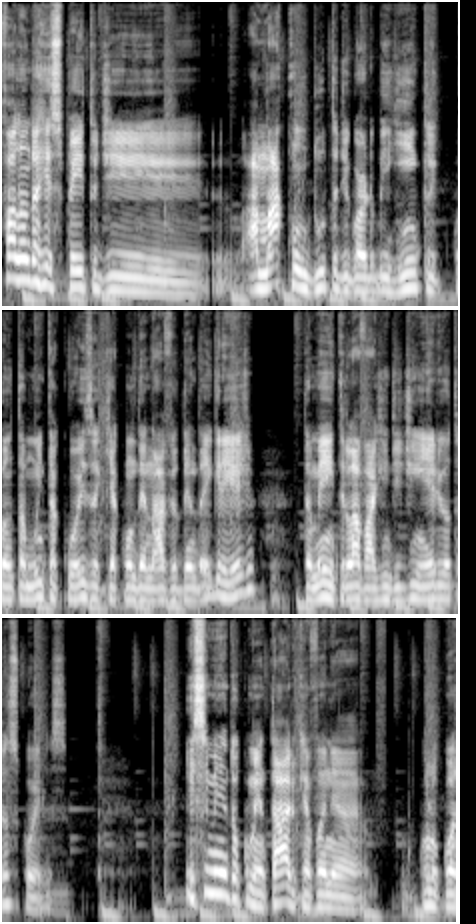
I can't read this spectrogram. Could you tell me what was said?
falando a respeito de a má conduta de Gordon B. Hinckley quanto a muita coisa que é condenável dentro da igreja, também entre lavagem de dinheiro e outras coisas. Esse mini documentário que a Vânia colocou,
